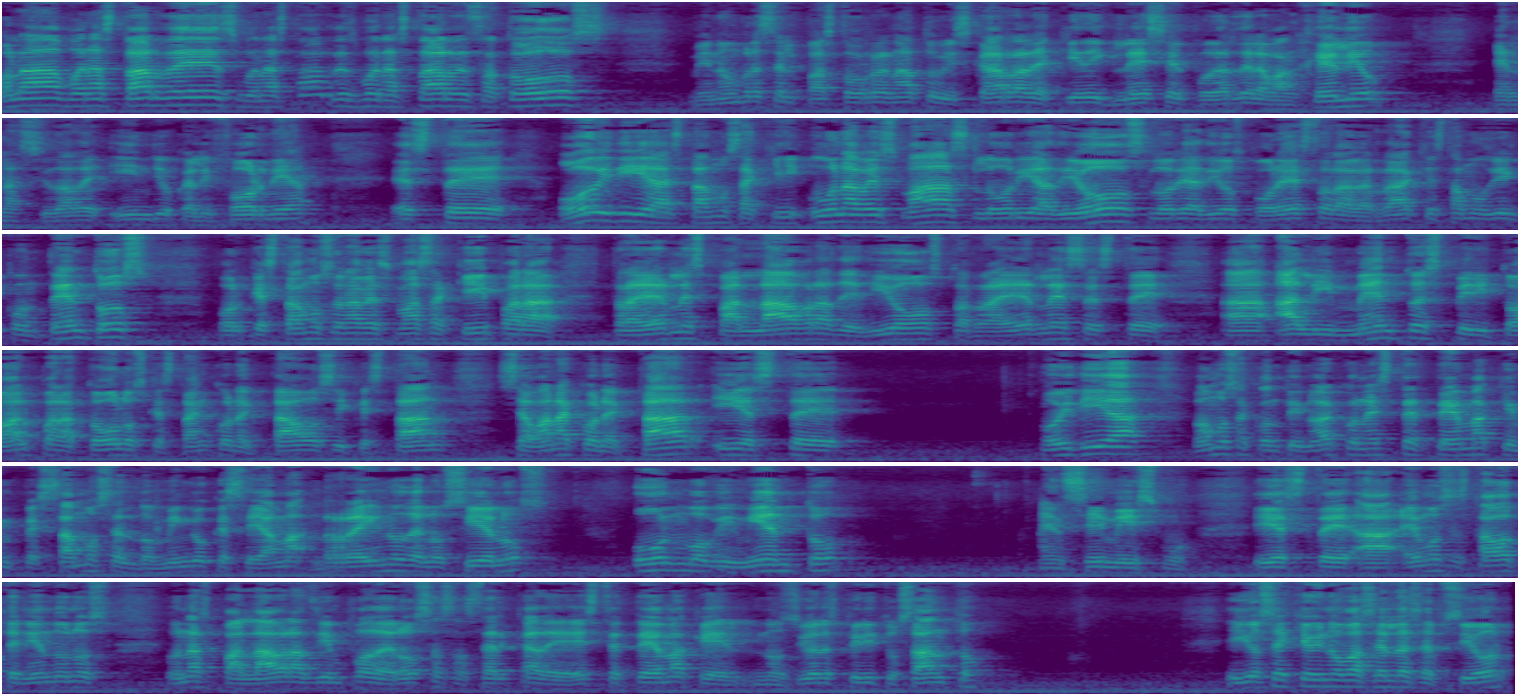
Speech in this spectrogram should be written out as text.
Hola, buenas tardes, buenas tardes, buenas tardes a todos. Mi nombre es el pastor Renato Vizcarra de aquí de Iglesia El Poder del Evangelio en la ciudad de Indio, California. Este, hoy día estamos aquí una vez más, gloria a Dios, gloria a Dios por esto, la verdad que estamos bien contentos porque estamos una vez más aquí para traerles palabra de Dios, para traerles este alimento espiritual para todos los que están conectados y que están, se van a conectar y este, Hoy día vamos a continuar con este tema que empezamos el domingo que se llama Reino de los Cielos, un movimiento en sí mismo. Y este, ah, hemos estado teniendo unos, unas palabras bien poderosas acerca de este tema que nos dio el Espíritu Santo. Y yo sé que hoy no va a ser la excepción.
